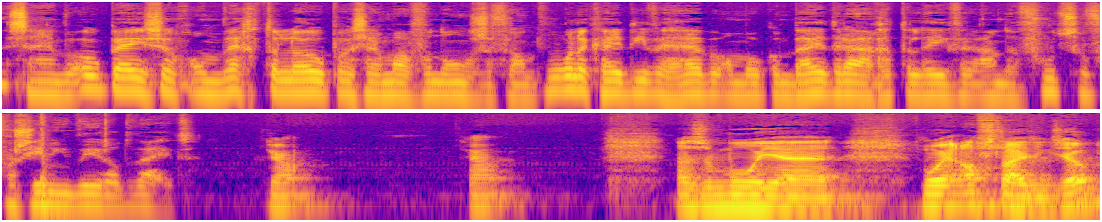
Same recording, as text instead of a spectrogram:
zijn we ook bezig om weg te lopen zeg maar, van onze verantwoordelijkheid die we hebben om ook een bijdrage te leveren aan de voedselvoorziening wereldwijd. Ja, ja. dat is een mooie, mooie afsluiting zo.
